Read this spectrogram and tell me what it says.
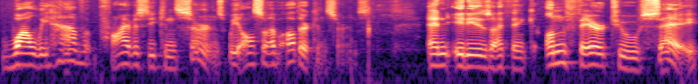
while we have privacy concerns, we also have other concerns. And it is, I think, unfair to say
